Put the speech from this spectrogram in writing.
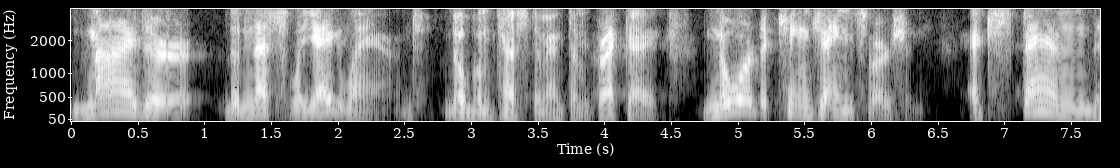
neither the Nestle-Aland, Novum Testamentum Graece, nor the King James Version extend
